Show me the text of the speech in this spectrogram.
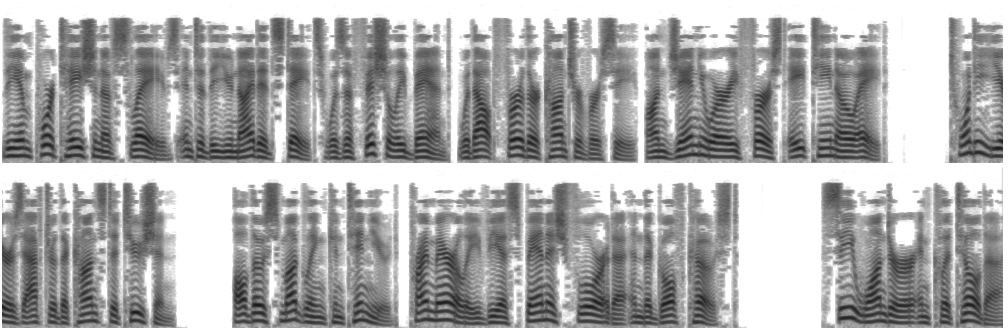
The importation of slaves into the United States was officially banned, without further controversy, on January 1, 1808 twenty years after the Constitution although smuggling continued, primarily via Spanish Florida and the Gulf Coast. See Wanderer and Clotilda,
